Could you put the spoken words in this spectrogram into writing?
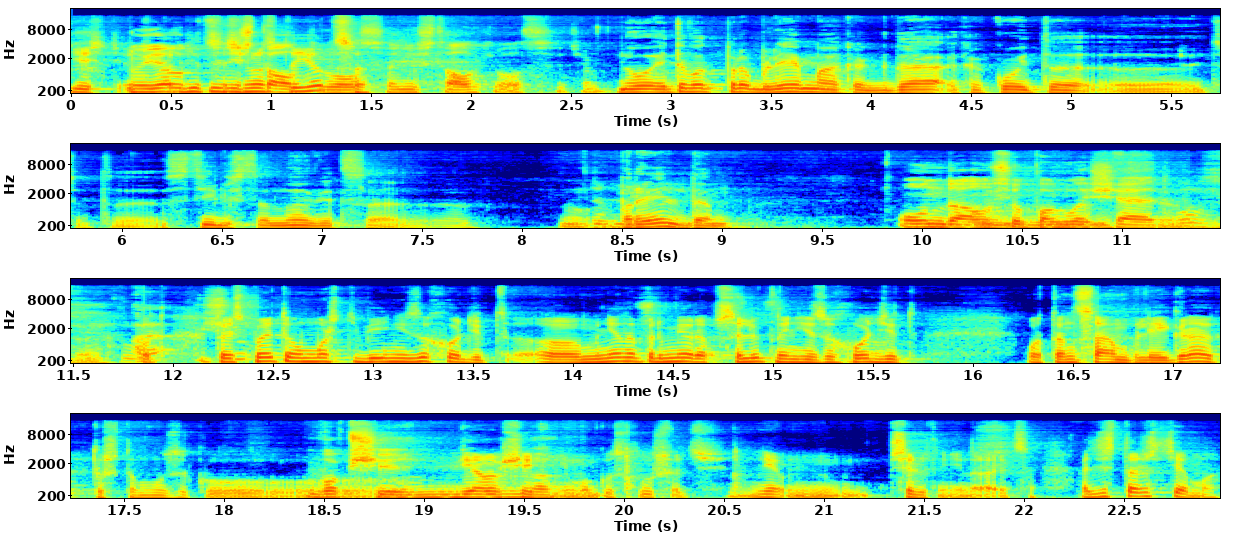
Есть. Ну, Эта я вот не равно остается. сталкивался, не сталкивался с этим. Но это вот проблема, когда какой-то э, этот, э, стиль становится э, ну, брендом. Он, да, он все поглощает. Вот. То есть поэтому, может, тебе и не заходит. Э, Мне, например, абсолютно не заходит вот ансамбли играют то, что музыку... Вообще, Я вообще да. не могу слушать. Мне абсолютно не нравится. А здесь та же тема.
